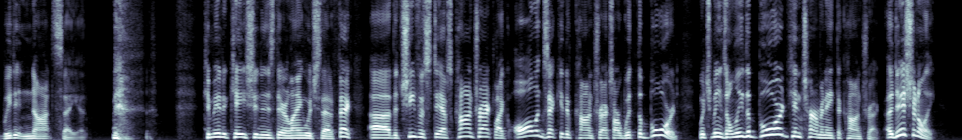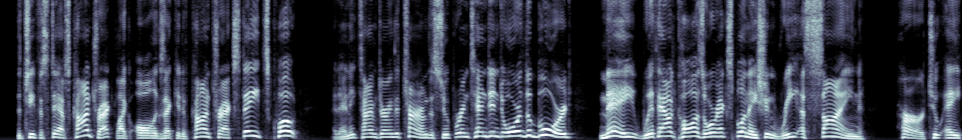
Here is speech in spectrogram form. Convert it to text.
we did not say it. Communication is their language to that effect. Uh, the chief of staff's contract, like all executive contracts, are with the board, which means only the board can terminate the contract. Additionally, the chief of staff's contract, like all executive contracts, states, quote, at any time during the term, the superintendent or the board may, without cause or explanation, reassign her to a,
